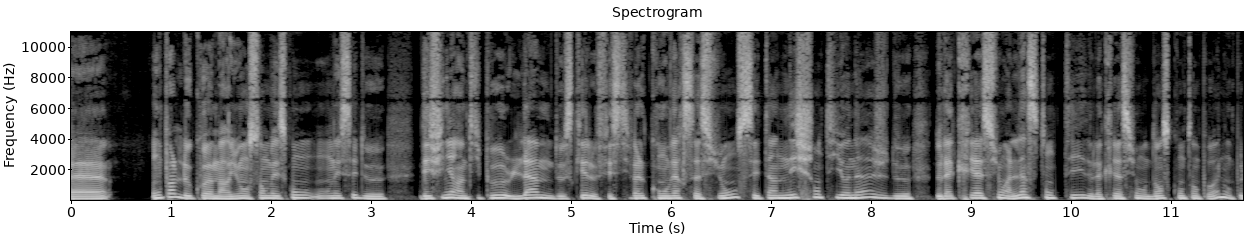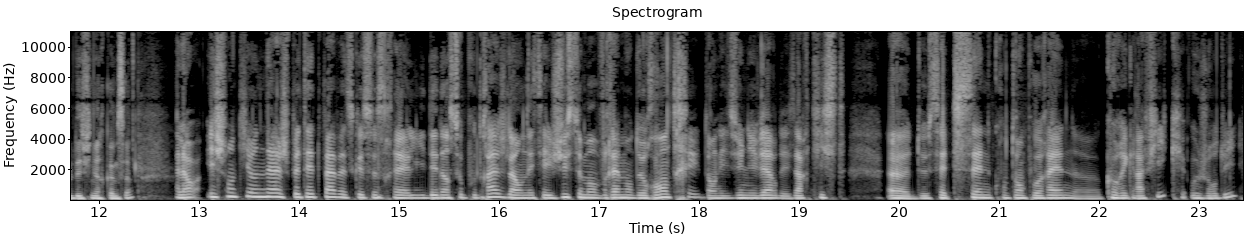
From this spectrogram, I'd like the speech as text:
Euh, on parle de quoi, Marion, ensemble? Est-ce qu'on on essaie de définir un petit peu l'âme de ce qu'est le festival Conversation? C'est un échantillonnage de, de la création à l'instant T, de la création en danse contemporaine, on peut le définir comme ça? Alors, échantillonnage, peut-être pas, parce que ce serait l'idée d'un saupoudrage. Là, on essaye justement vraiment de rentrer dans les univers des artistes euh, de cette scène contemporaine euh, chorégraphique aujourd'hui.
